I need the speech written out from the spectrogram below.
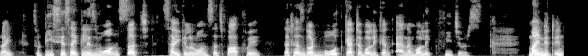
right. So, TCA cycle is one such cycle or one such pathway that has got both catabolic and anabolic features. Mind it in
